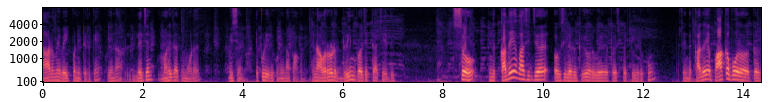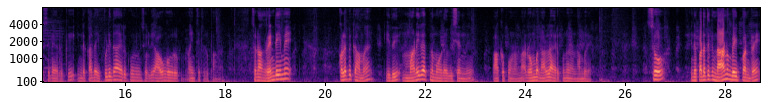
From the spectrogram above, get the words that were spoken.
நானுமே வெயிட் பண்ணிகிட்டு இருக்கேன். ஏன்னா லெஜண்ட் மணிரத்னமோட விஷன் எப்படி இருக்குன்னு நான் பார்க்கணும். ஏன்னா அவரோட ட்ரீம் ப்ராஜெக்டாக இது ஸோ இந்த கதையை வாசித்த ஒரு சிலருக்கு ஒரு வேறு பெர்ஸ்பெக்டிவ் இருக்கும். ஸோ இந்த கதையை பார்க்க போகிற ஒரு சிலருக்கு இந்த கதை இப்படி தான் இருக்கும்னு சொல்லி அவங்க ஒரு மைண்ட் செட் இருப்பாங்க. ஸோ நாங்கள் ரெண்டையுமே குழப்பிக்காமல் இது மணிரத்னமோட விஷன்னு பார்க்க போனோம்னா ரொம்ப நல்லா இருக்கும்னு நான் நம்புகிறேன் ஸோ இந்த படத்துக்கு நானும் வெயிட் பண்ணுறேன்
